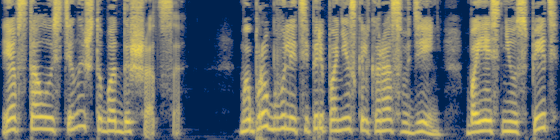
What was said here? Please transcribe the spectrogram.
Я встала у стены, чтобы отдышаться. Мы пробовали теперь по несколько раз в день, боясь не успеть,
